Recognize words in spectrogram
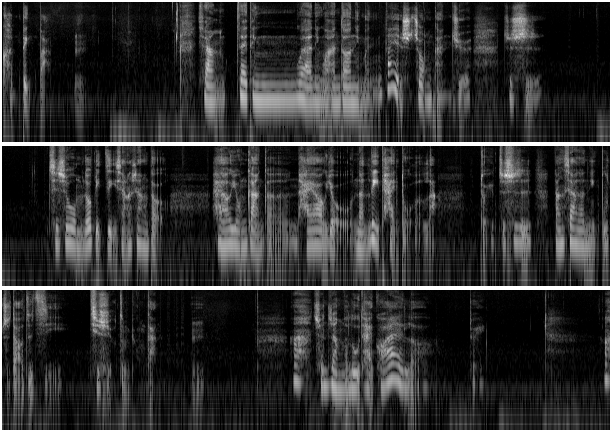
肯定吧，嗯，想在听未来你晚安的你们，应该也是这种感觉，就是其实我们都比自己想象的还要勇敢，跟还要有能力太多了啦。对，只是当下的你不知道自己其实有这么勇敢，嗯，啊，成长的路太快了，对，啊，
